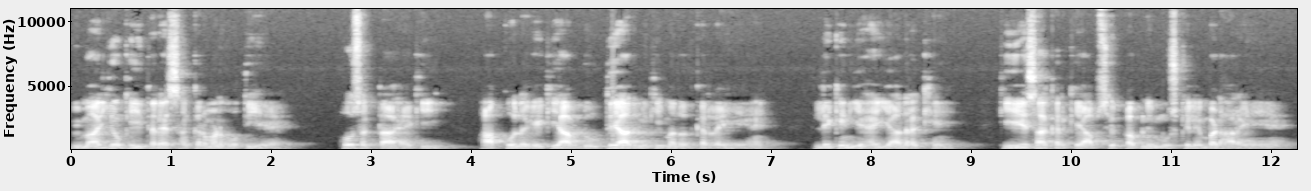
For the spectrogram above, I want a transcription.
बीमारियों की तरह संक्रमण होती है। हो सकता है कि आपको लगे कि आप डूबते आदमी की मदद कर रहे हैं, लेकिन यह याद रखें कि ऐसा करके आप सिर्फ़ अपनी मुश्किलें बढ़ा रहे हैं।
